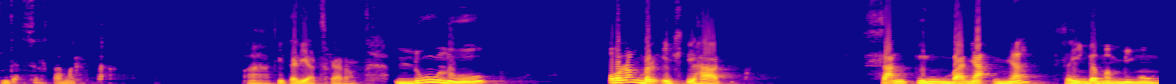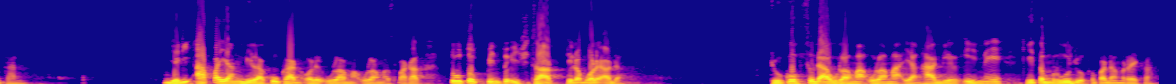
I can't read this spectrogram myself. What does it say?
Tidak serta-merta. Nah, kita lihat sekarang. Dulu orang berijtihad saking banyaknya sehingga membingungkan. Jadi apa yang dilakukan oleh ulama-ulama sepakat tutup pintu ijtihad tidak boleh ada. Cukup sudah ulama-ulama yang hadir ini kita merujuk kepada mereka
